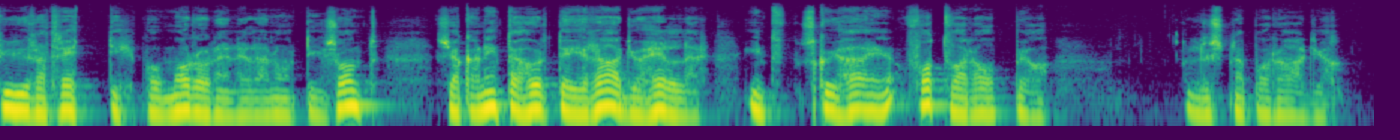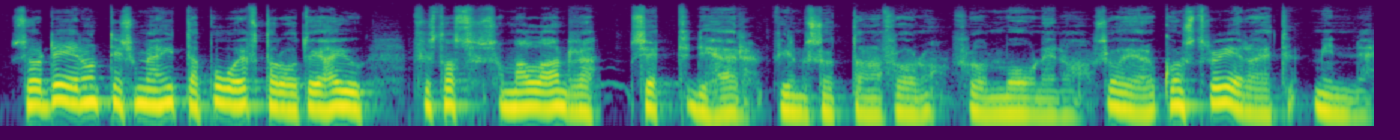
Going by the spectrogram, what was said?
4.30 på morgonen eller någonting sånt. Så jag kan inte ha hört det i radio heller. Inte skulle jag ha fått vara uppe och lyssna på radio. Så det är någonting som jag hittar på efteråt. Och jag har ju förstås som alla andra sett de här filmsnuttarna från, från månen. Och så har jag konstruerat ett minne.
